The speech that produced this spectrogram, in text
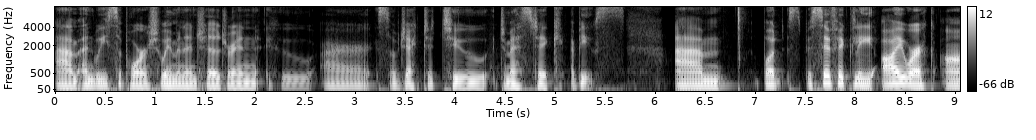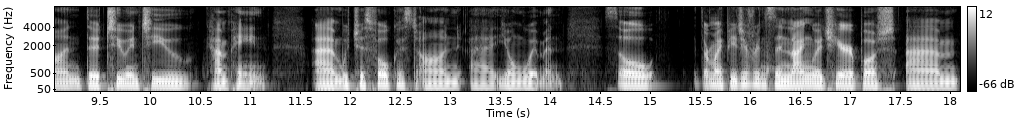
Um, and we support women and children who are subjected to domestic abuse. Um, but specifically, I work on the Too Into You campaign, um, which is focused on uh, young women. So there might be a difference in language here, but um,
